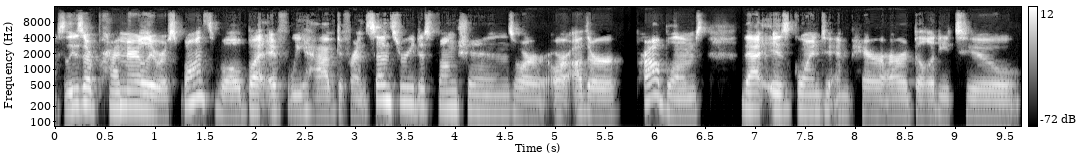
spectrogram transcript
so these are primarily responsible, but if we have different sensory dysfunctions or, or other problems, that is going to impair our ability to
